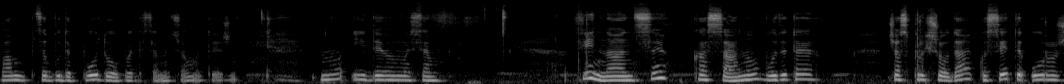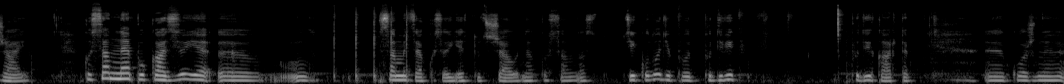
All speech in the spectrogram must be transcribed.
Вам це буде подобатися на цьому тижні. Ну і дивимося. Фінанси, коса. Ну, будете. Час прийшов, да? косити урожай. Коса не показує. Е, саме ця коса є тут ще одна коса. У нас в цій колоді по, по, дві, по дві карти кожної.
